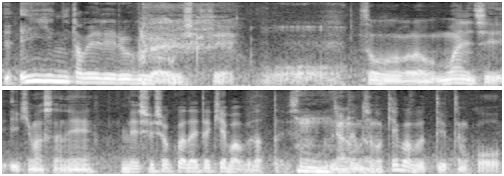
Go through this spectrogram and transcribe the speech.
永遠に食べれるぐらい美味しくて。そうだから毎日行きましたね。で主食は大体ケバブだったりする。うんでもそのケバブって言ってもこ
